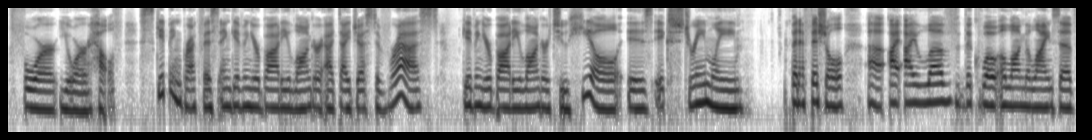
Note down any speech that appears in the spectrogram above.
for your health. Skipping breakfast and giving your body longer at digestive rest, giving your body longer to heal is extremely beneficial. Uh, I, I love the quote along the lines of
